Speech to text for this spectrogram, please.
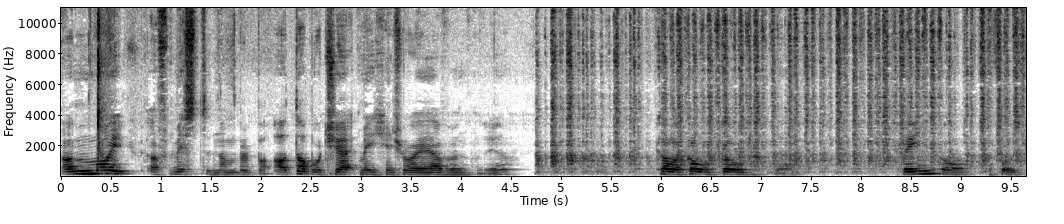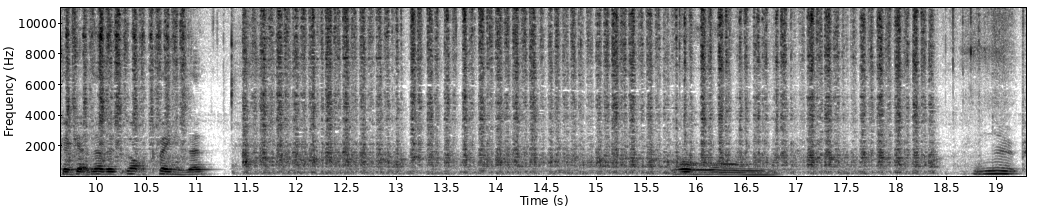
I might have missed a number, but I'll double check, making sure I haven't. Yeah. Colour gold, gold. Yeah. Plain. Oh, I thought I was going to get another lot of planes then. Oh. Nope.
